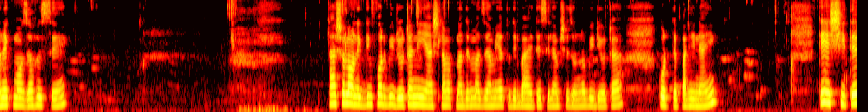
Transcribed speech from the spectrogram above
অনেক মজা হয়েছে। আসলে অনেকদিন পর ভিডিওটা নিয়ে আসলাম আপনাদের মাঝে। আমি এতদিন বাড়িতে ছিলাম, সেজন্য ভিডিওটা করতে পারি নাই। তো শীতে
